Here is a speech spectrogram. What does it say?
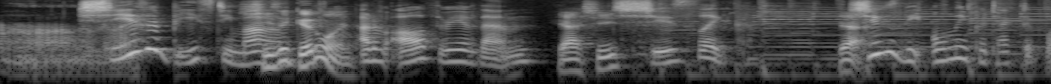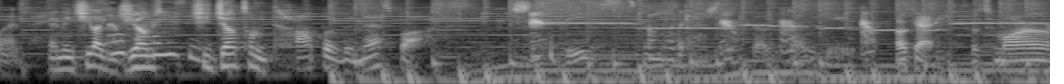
She's a beastie mom. She's a good one. Out of all three of them, Yeah, she's she's like, yeah. she was the only protective one. and then she like so jumps. crazy. She jumps on top of the nest box. She's a beast. Oh my gosh, that's so, cute. Okay, so tomorrow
